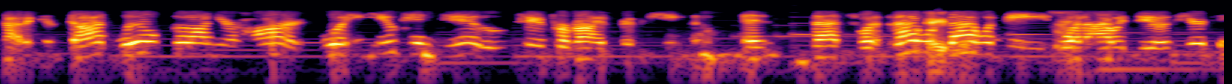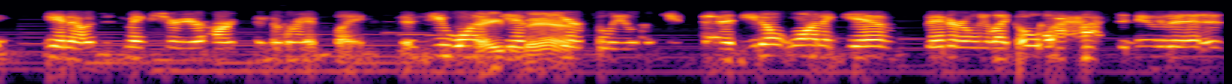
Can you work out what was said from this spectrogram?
about it because God will put on your heart what you can do to provide for the kingdom. And that's what that would that would be what I would do if you're you know just make sure your heart's in the right place. If you want to give cheerfully like you said. You don't want to give bitterly like oh I have to do this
